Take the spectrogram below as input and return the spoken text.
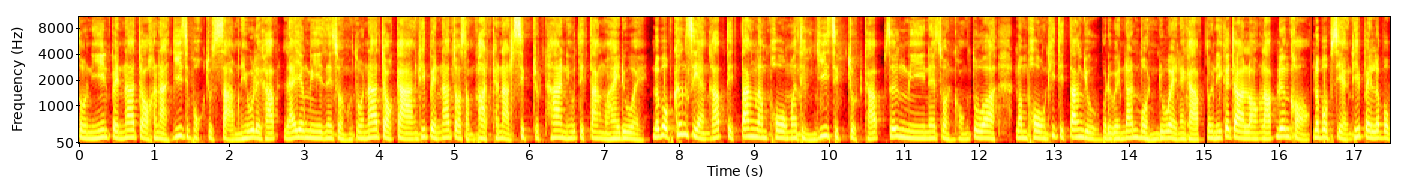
ตัวนี้เป็นหน้าจอขนาด 26.3 นิ้วเลยครับ และยังมีในส่วนของตัวหน้าจอกลางที่เป็นหน้าจอสัมผัสขนาด 10.5 นิ้วติดตั้งมาให้ด้วย ระบบเครื่องเสียงครับติดตั้งลำโพงมาถึง 20 จุดครับซึ่งมีในส่วนของตัวลำโพงที่ติดตั้งอยู่บริเวณด้านบนด้วยนะครับตัวนี้ก็จะรองรับเรื่องของระบบเสียงที่เป็นระบบ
